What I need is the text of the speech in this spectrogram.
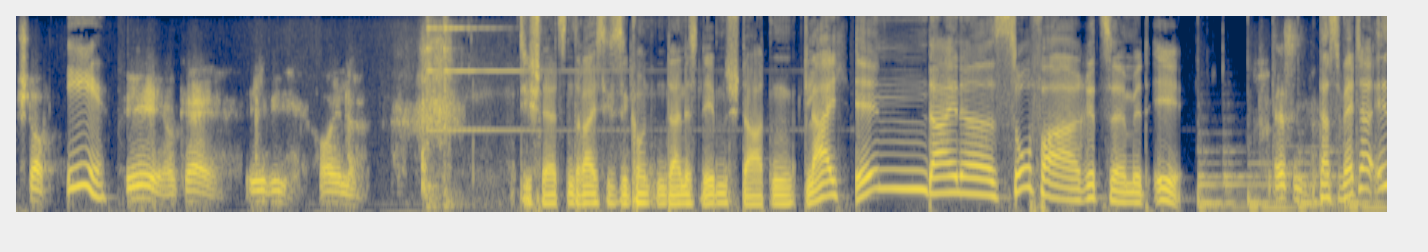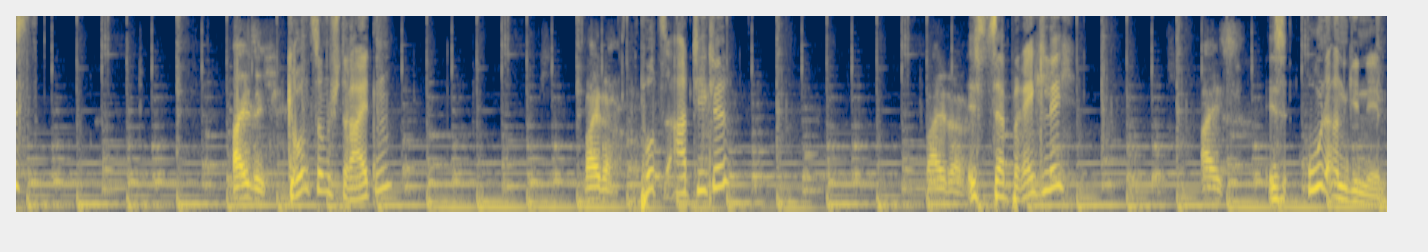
Stopp. E, E, okay. E wie Heule. Die schnellsten 30 Sekunden deines Lebens starten gleich in deiner Sofaritze mit E. Essen. Das Wetter ist Eisig. Grund zum Streiten, Weiter. Putzartikel Weiter. ist zerbrechlich, Eis. ist unangenehm.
